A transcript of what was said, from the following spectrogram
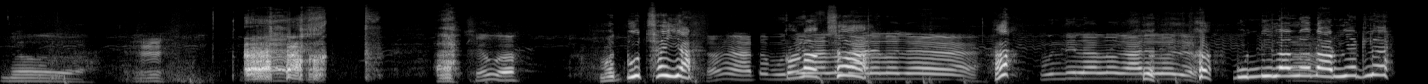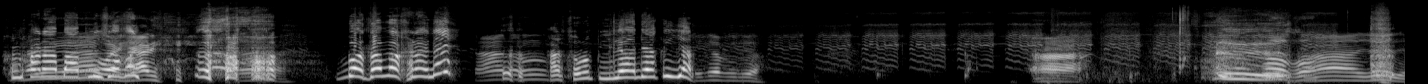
કેવું હે? મજબૂત છે યાર. હા, તો છે. બુંદીલાલ નો દારૂ એટલે મારા બાપની છોકરી બધા વખણાય નહીં. હા થોડો પી લેવા દે કે યાર. હા. લે.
